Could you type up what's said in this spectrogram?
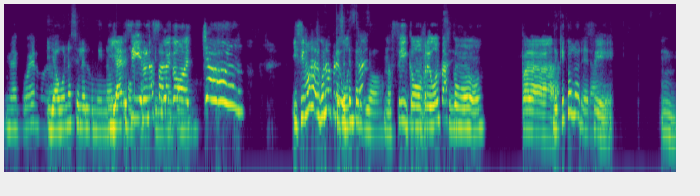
Me acuerdo. Y a una se le iluminó Y ya, sí, en una sala como, ¡chao! ¿Hicimos alguna ¿qué se te pregunta? perdió? No, sí, como preguntas Sí. como para, ¿De qué color era? sí, mm,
